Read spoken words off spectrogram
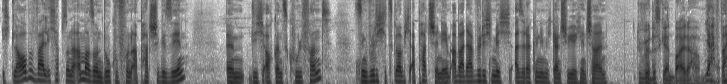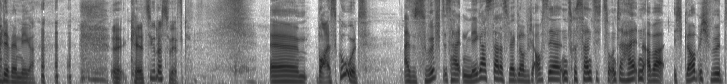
Ich glaube, weil ich habe so eine Amazon-Doku von Apache gesehen, ähm, die ich auch ganz cool fand. Deswegen würde ich jetzt, glaube ich, Apache nehmen. Aber da würde ich mich, also da könnte ich mich ganz schwierig entscheiden. Du würdest gern beide haben. Ja, beide wären mega. Äh, Kelsey oder Swift? ähm, boah, ist gut. Also Swift ist halt ein Megastar, das wäre, glaube ich, auch sehr interessant, sich zu unterhalten. Aber ich glaube, ich würde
